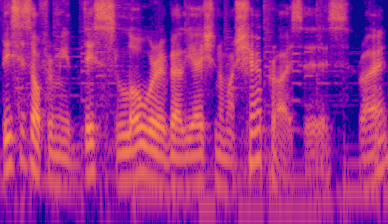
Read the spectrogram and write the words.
this is offering me this lower evaluation of my share prices, right?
